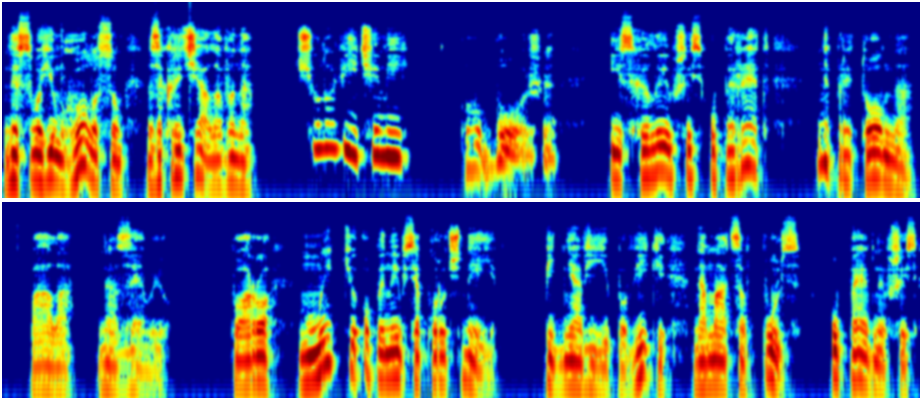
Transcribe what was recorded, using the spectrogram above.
не своїм голосом закричала вона. Чоловіче мій, о Боже. І, схилившись уперед, непритомна впала на землю. Пуаро миттю опинився поруч неї, підняв її повіки, намацав пульс, упевнившись,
